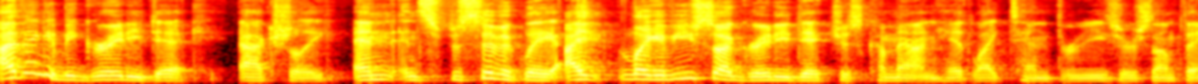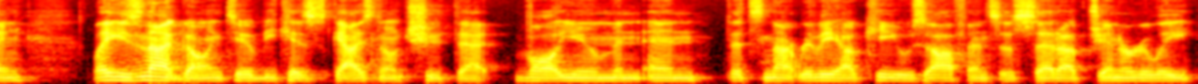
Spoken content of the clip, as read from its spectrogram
I think it'd be Grady Dick, actually. And and specifically, I like if you saw Grady Dick just come out and hit like 10 threes or something, like he's not going to because guys don't shoot that volume and and that's not really how KU's offense is set up generally.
